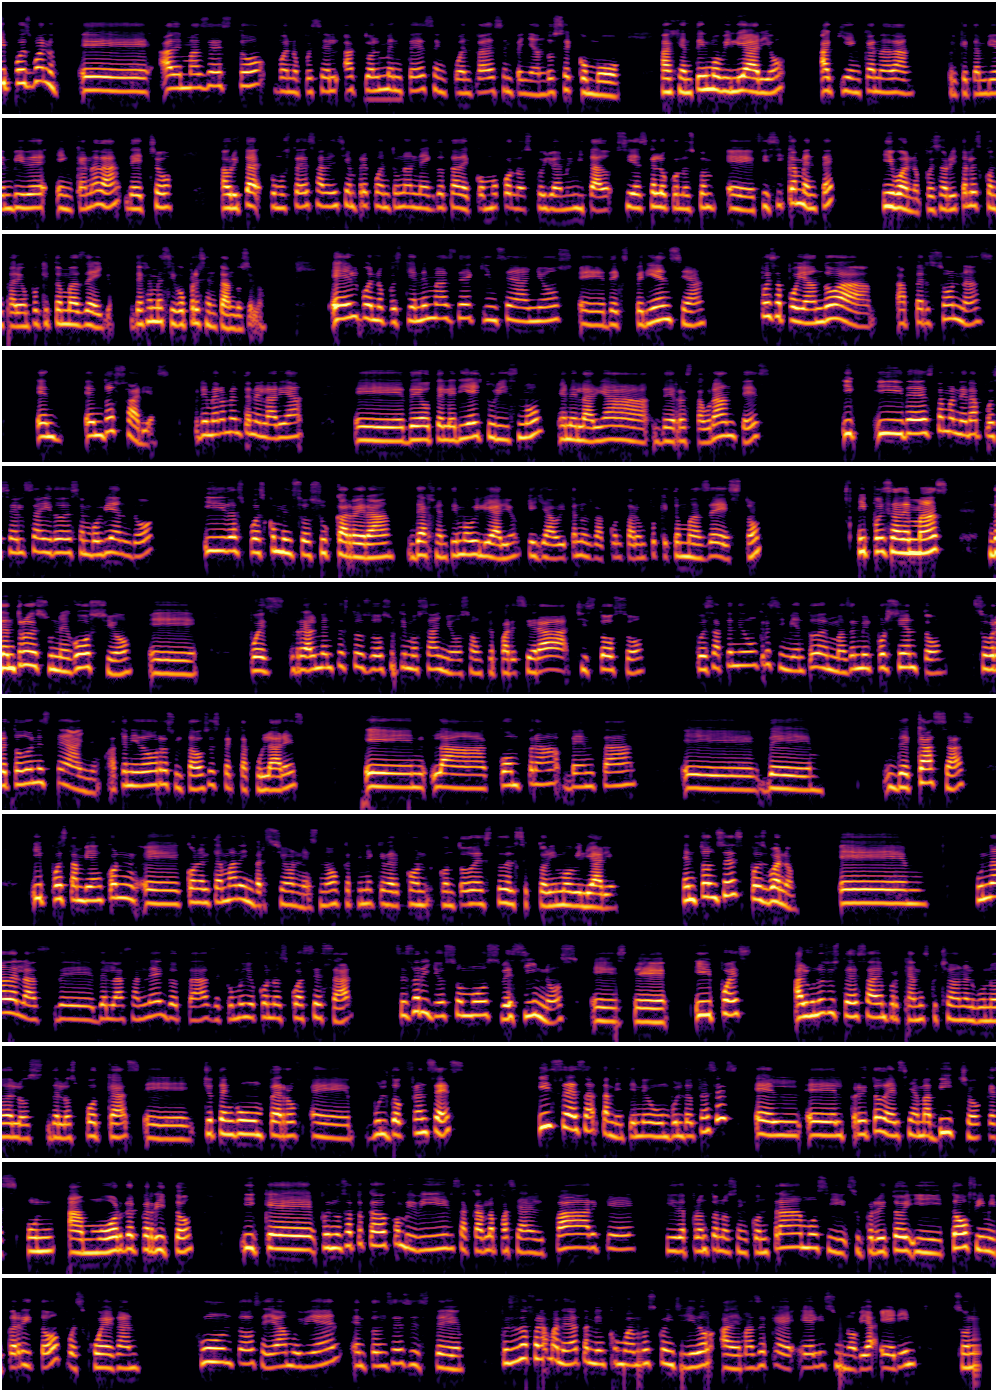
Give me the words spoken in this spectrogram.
Y pues bueno, eh, además de esto, bueno, pues él actualmente se encuentra desempeñándose como agente inmobiliario aquí en Canadá, porque también vive en Canadá. De hecho, Ahorita, como ustedes saben, siempre cuento una anécdota de cómo conozco yo a mi invitado, si es que lo conozco eh, físicamente. Y bueno, pues ahorita les contaré un poquito más de ello. Déjenme sigo presentándoselo. Él, bueno, pues tiene más de 15 años eh, de experiencia, pues apoyando a, personas en, dos áreas. Primeramente en el área eh, de hotelería y turismo, en el área de restaurantes. Y, y de esta manera, pues él se ha ido desenvolviendo y después comenzó su carrera de agente inmobiliario, que ya ahorita nos va a contar un poquito más de esto. Y pues además, dentro de su negocio, eh, pues realmente estos dos últimos años, aunque pareciera chistoso, pues ha tenido un crecimiento de más del mil por ciento, sobre todo en este año. Ha tenido resultados espectaculares en la compra, venta eh, de, de casas y pues también eh, con, el tema de inversiones, ¿no? Que tiene que ver con, todo esto del sector inmobiliario. Entonces, pues bueno, em, una de las, de, las anécdotas de cómo yo conozco a César, César y yo somos vecinos, este, y pues algunos de ustedes saben porque han escuchado en alguno de los, de los podcasts, eh, yo tengo un perro eh, bulldog francés, y César también tiene un bulldog francés. El, perrito de él se llama Bicho, que es un amor de perrito y que pues nos ha tocado convivir, sacarlo a pasear en el parque y de pronto nos encontramos y su perrito y Toffee, mi perrito, pues juegan juntos, se llevan muy bien. Entonces, este, pues esa fue la manera también como hemos coincidido, además de que él y su novia Erin son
